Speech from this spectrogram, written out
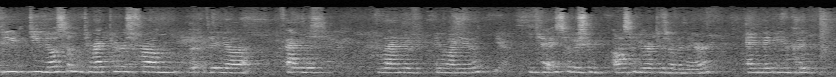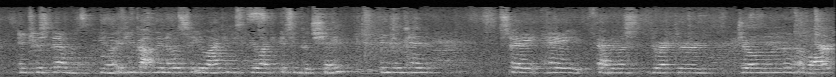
do you, do you know some directors from the, the uh, fabulous land of NYU? Yes. Okay, so there's some awesome directors over there, and maybe you could interest them. You know, if you've gotten the notes that you like and you feel like it's in good shape, then you can say, hey, fabulous director Joan of Arc,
